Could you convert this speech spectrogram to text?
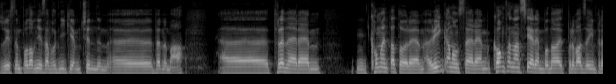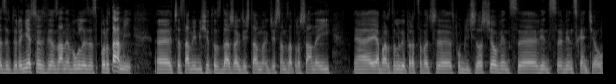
że jestem ponownie zawodnikiem czynnym w MMA, trenerem, komentatorem, ring announcerem, konferencjerem, bo nawet prowadzę imprezy, które nie są związane w ogóle ze sportami. E, Czasami mi się to zdarza, gdzieś tam, gdzieś tam zapraszany i e, ja bardzo lubię pracować e, z publicznością, więc, więc, więc z chęcią.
